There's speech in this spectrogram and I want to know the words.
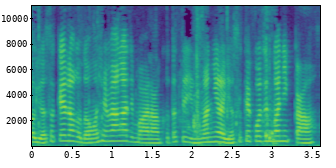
겨우 6개라고 너무 실망하지 마라. 구독자 6만이야 6개 꽂은 거니까.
